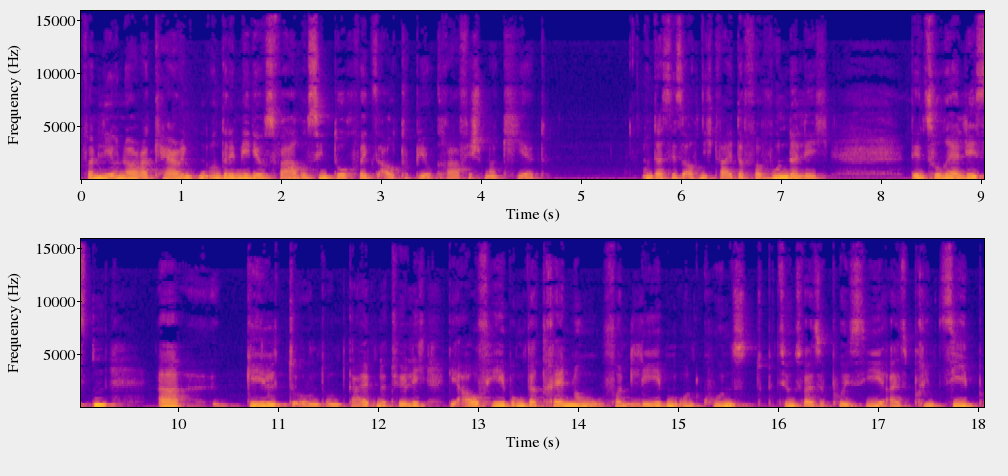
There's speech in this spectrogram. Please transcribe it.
von Leonora Carrington und Remedios Varo sind durchwegs autobiografisch markiert. Und das ist auch nicht weiter verwunderlich. Den Surrealisten äh, gilt und, und galt natürlich die Aufhebung der Trennung von Leben und Kunst bzw. Poesie als Prinzip.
